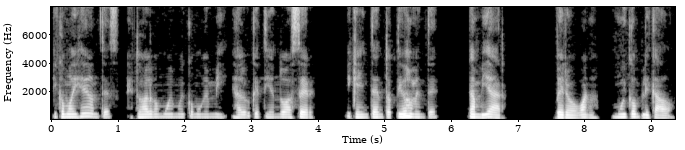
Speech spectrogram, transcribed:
Y como dije antes, esto es algo muy muy común en mí, es algo que tiendo a hacer y que intento activamente cambiar, pero bueno, muy complicado.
